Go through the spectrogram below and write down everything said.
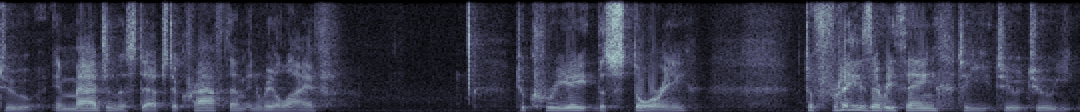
to imagine the steps, to craft them in real life, to create the story, to phrase everything, to, to, to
